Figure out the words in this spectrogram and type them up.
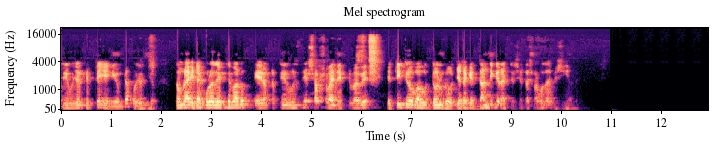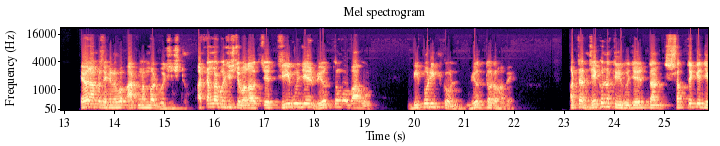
ত্রিভুজের ক্ষেত্রে এই নিয়মটা প্রযোজ্য। তোমরা এটা করে দেখতে পারো। এর একটা ত্রিভুজ দিয়ে সবসময় দেখতে পাবে যে তৃতীয় বাহুর দৈর্ঘ্য যেটাকে ডান দিকে রাখছে, সেটা সর্বদা বেশি হবে। এবার আমরা দেখে নেব আট নম্বর বৈশিষ্ট্য। আট নম্বর বৈশিষ্ট্যে বলা হচ্ছে, ত্রিভুজের বৃহত্তম বাহু বিপরীত কোণ বৃহত্তর হবে। অর্থাৎ যে কোনো ত্রিভুজের তার সব থেকে যে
